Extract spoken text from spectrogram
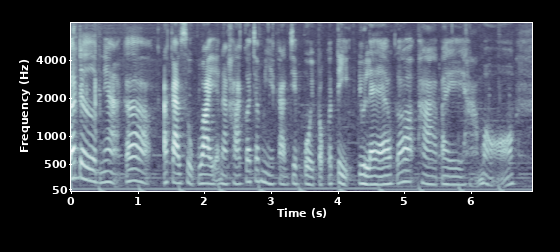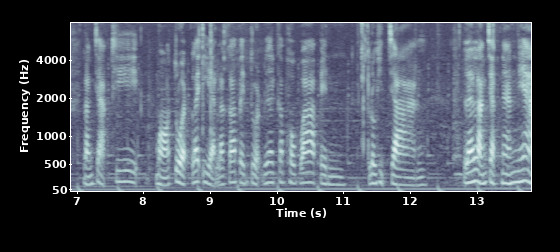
ก็เดิมเนี่ยก็อาการสูงวัยนะคะ ก็จะมีอาการเจ็บป่วยปกติอยู่แล้วก็พาไปหาหมอ หลังจากที่หมอตรวจละเอียดแล้วก็เป็นตรวจเลือดก็พบว่าเป็นโลหิตจาง และหลังจากนั้นเนี่ย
